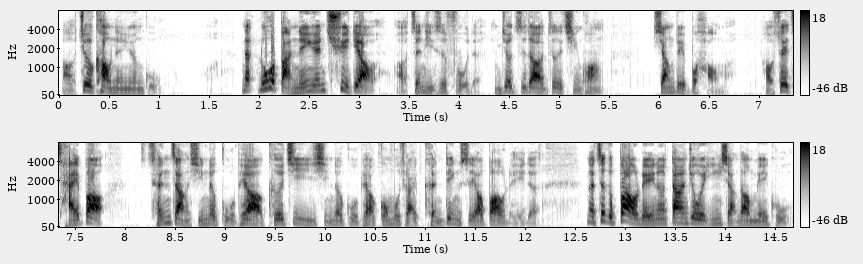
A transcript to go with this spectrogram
哦，就靠能源股。那如果把能源去掉，哦，整体是负的，你就知道这个情况相对不好嘛。好，所以财报成长型的股票、科技型的股票公布出来，肯定是要爆雷的。那这个暴雷呢，当然就会影响到美股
